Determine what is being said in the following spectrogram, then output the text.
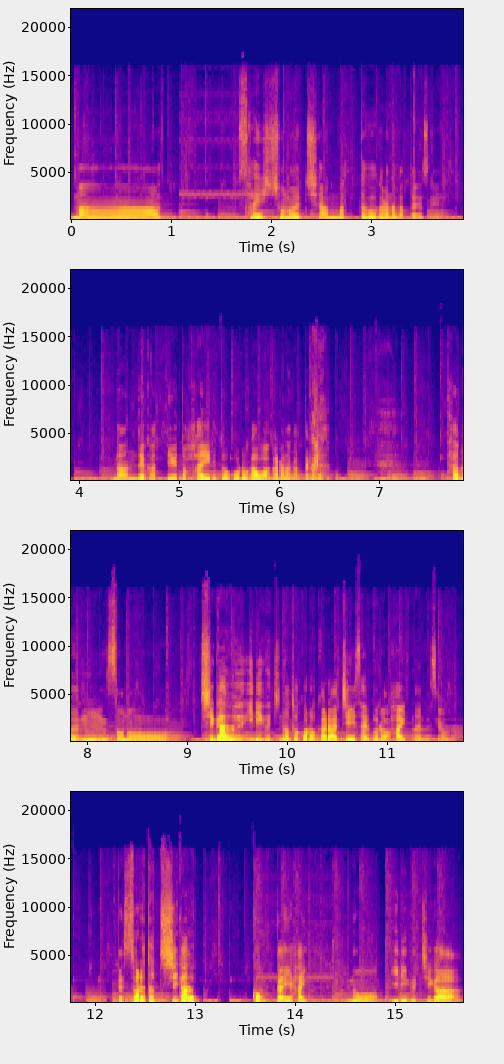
まあ最初のうちは全く分からなかったですね。なんでかっていうと入るところが分からなかったから。多分その違う入り口のところから小さい頃は入ってたんですよ。でそれと違う今回入の入り口が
